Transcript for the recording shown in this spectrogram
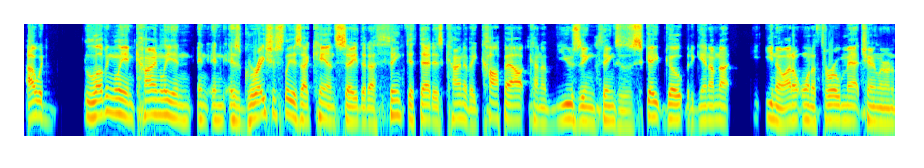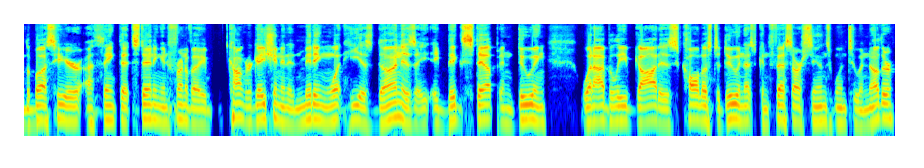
I would lovingly and kindly and, and, and as graciously as I can say that I think that that is kind of a cop out, kind of using things as a scapegoat. But again, I'm not, you know, I don't want to throw Matt Chandler under the bus here. I think that standing in front of a congregation and admitting what he has done is a, a big step in doing what I believe God has called us to do, and that's confess our sins one to another,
